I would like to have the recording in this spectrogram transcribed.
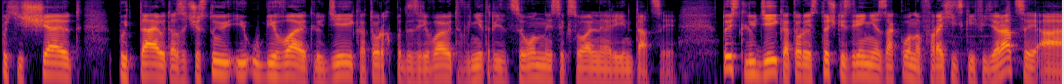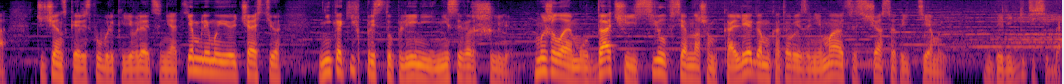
похищают, пытают, а зачастую и убивают людей, которых подозревают в нетрадиционной сексуальной ориентации. То есть людей, которые с точки зрения законов Российской Федерации, а Чеченская Республика является неотъемлемой ее частью, никаких преступлений не совершили. Мы желаем удачи и сил всем нашим коллегам, которые занимаются сейчас этой темой. Берегите себя.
